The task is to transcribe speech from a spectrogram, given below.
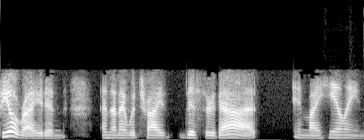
feel right and and then I would try this or that in my healing.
